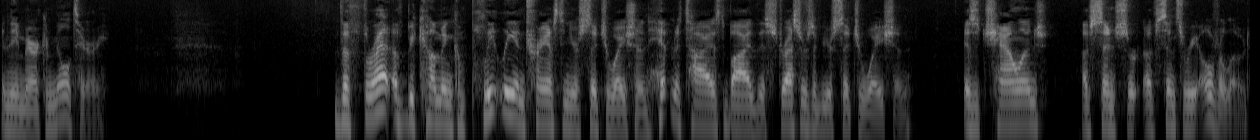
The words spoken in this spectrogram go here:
in the American military. The threat of becoming completely entranced in your situation hypnotized by the stressors of your situation is a challenge of, sensor, of sensory overload.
